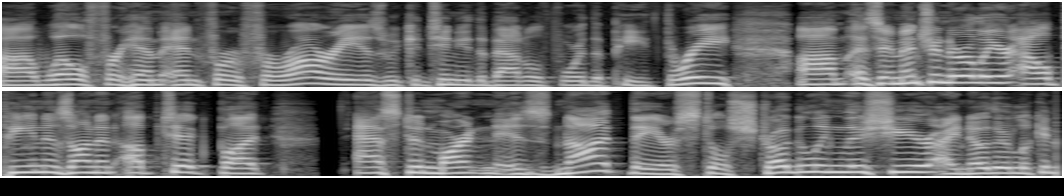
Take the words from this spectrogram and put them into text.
uh, well for him and for Ferrari as we continue the battle for the P3. Um, as I mentioned earlier, Alpine is on an uptick, but Aston Martin is not. They are still struggling this year. I know they're looking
